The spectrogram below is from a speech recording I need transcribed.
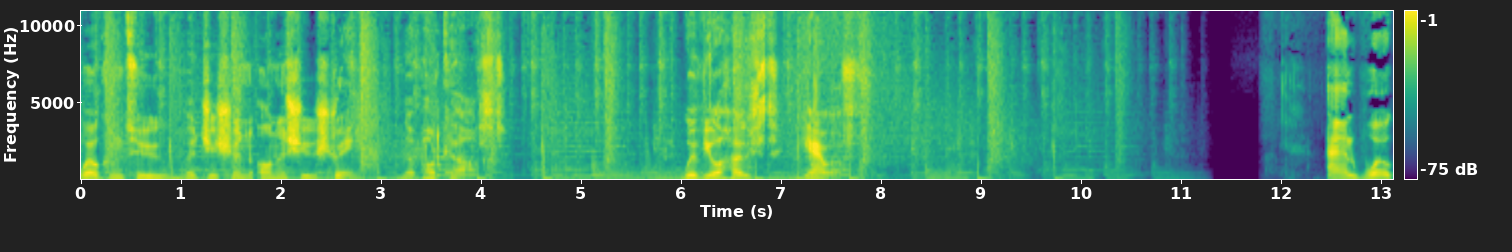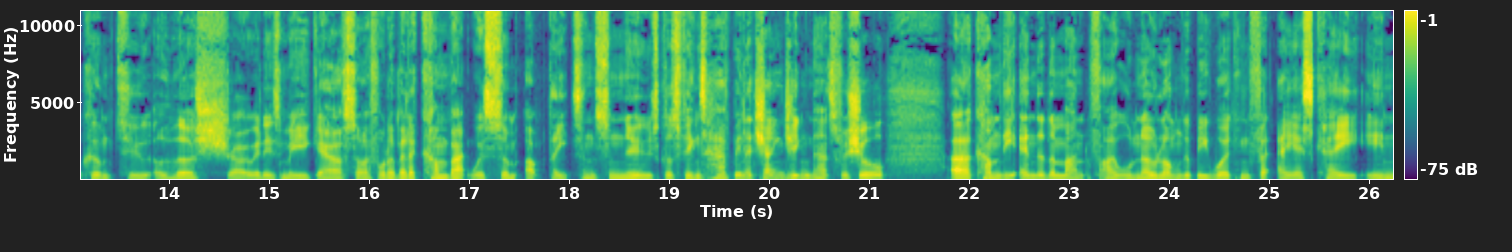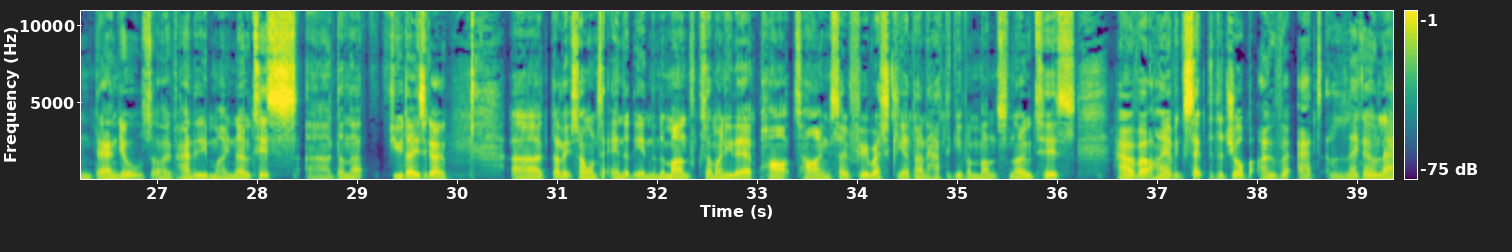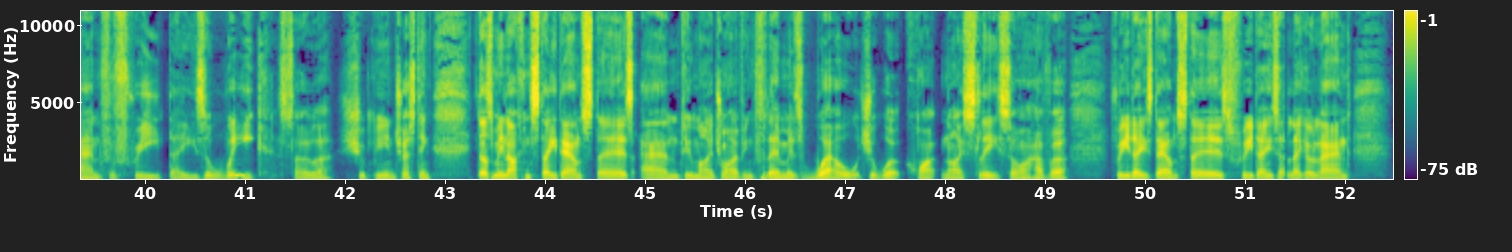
Welcome to Magician on a Shoestring, the podcast. With your host, Gareth. And welcome to the show. It is me, Gareth. So I thought I'd better come back with some updates and some news because things have been a changing, that's for sure. Uh, come the end of the month, I will no longer be working for ASK in Daniels. I've handed in my notice, uh, done that a few days ago. Uh, done it so I want to end at the end of the month because I'm only there part time. So theoretically, I don't have to give a month's notice. However, I have accepted a job over at Legoland for three days a week. So uh, should be interesting. It does mean I can stay downstairs and do my driving for them as well, which will work quite nicely. So I have uh, three days downstairs, three days at Legoland.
